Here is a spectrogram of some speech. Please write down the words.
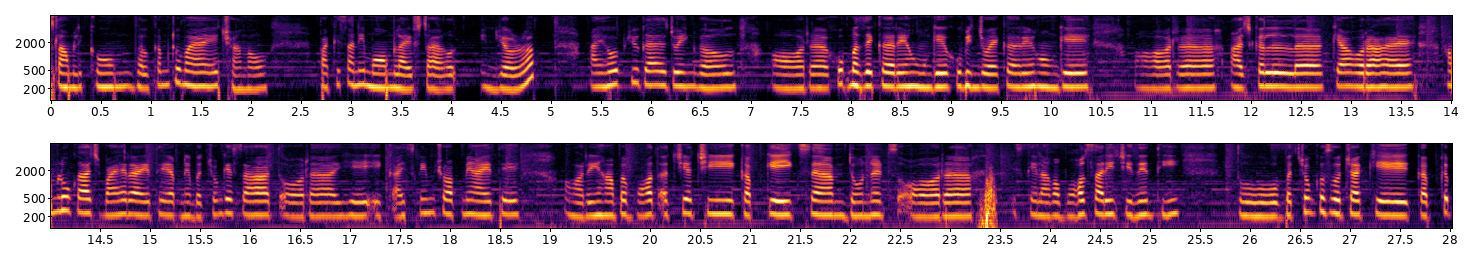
अस्सलाम वालेकुम to my channel Pakistani mom lifestyle in Europe I hope you guys doing well और खूब मज़े कर रहे होंगे, खूब इंजॉय कर रहे होंगे। और आजकल क्या हो रहा है? हम लोग आज बाहर आए थे अपने बच्चों के साथ और ये एक आइसक्रीम शॉप में आए थे। और यहाँ पर बहुत अच्छी अच्छी कप केक्स डोनट्स और इसके अलावा बहुत सारी चीज़ें थी। तो बच्चों को सोचा कि कप कप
